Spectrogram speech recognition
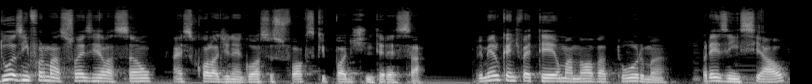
duas informações em relação à Escola de Negócios Fox que pode te interessar. Primeiro que a gente vai ter uma nova turma presencial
